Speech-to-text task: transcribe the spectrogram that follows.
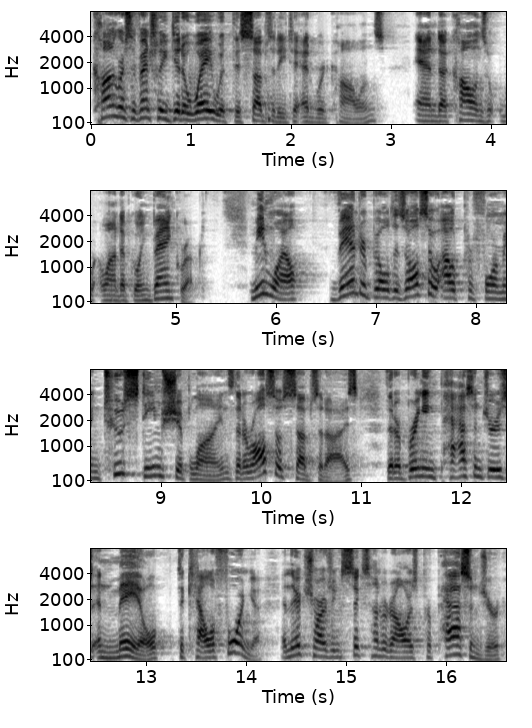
Congress eventually did away with this subsidy to Edward Collins, and uh, Collins wound up going bankrupt. Meanwhile, Vanderbilt is also outperforming two steamship lines that are also subsidized that are bringing passengers and mail to California, and they're charging $600 per passenger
